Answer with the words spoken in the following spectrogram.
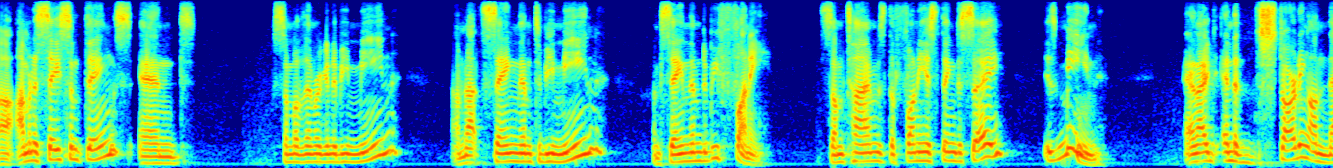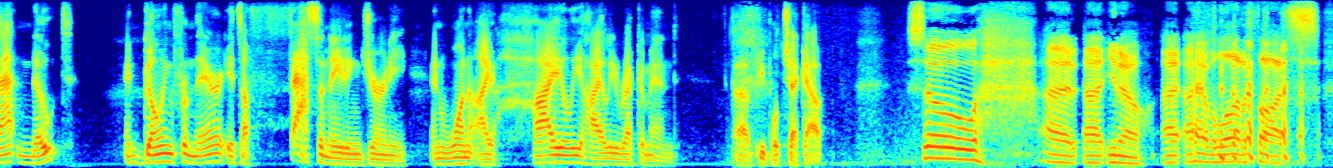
Uh, I'm going to say some things, and some of them are going to be mean. I'm not saying them to be mean. I'm saying them to be funny. Sometimes the funniest thing to say is mean. And I and the, starting on that note and going from there, it's a fascinating journey and one I highly, highly recommend uh, people check out. So, uh, uh, you know, I, I, have a lot of thoughts.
